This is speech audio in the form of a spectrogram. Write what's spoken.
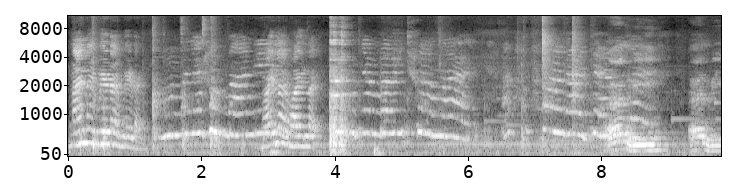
नाही नाही वेळ आहे वेळ आहे. व्हायलाय व्हायलाय. अन्वी अन्वी.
